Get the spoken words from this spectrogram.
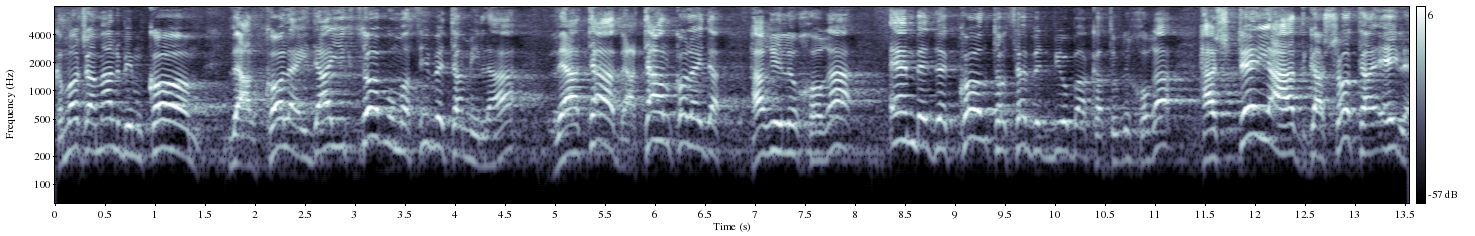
כמו שאמרנו במקום ועל כל העדה יקצוב הוא מוסיף את המילה ואתה, ואתה על כל העדה. הרי לכאורה אין בזה כל תוספת ביור בכתוב. לכאורה, השתי ההדגשות האלה,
